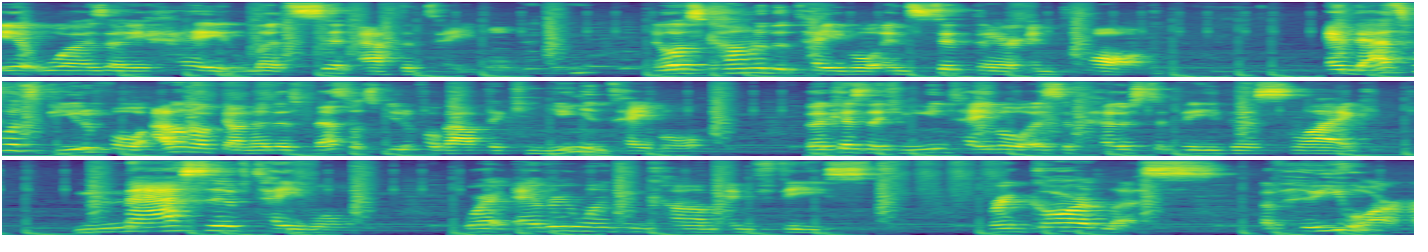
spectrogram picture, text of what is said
it was a hey, let's sit at the table Mhm. and let's come to the table and sit there and talk. And that's what's beautiful. I don't know if y'all know this, but that's what's beautiful about the communion table because the communion table is supposed to be this like massive table where everyone can come and feast regardless of who you are,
